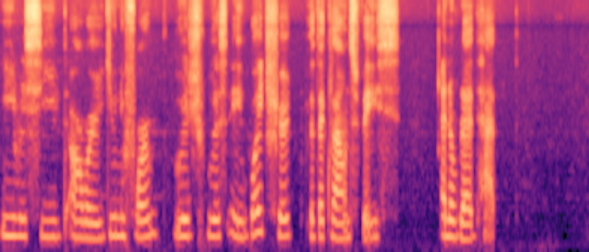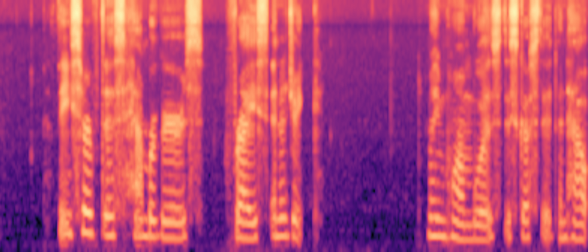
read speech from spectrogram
We received our uniform, which was a white shirt with a clown's face and a red hat. They served us hamburgers, fries, and a drink. My mom was disgusted on how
